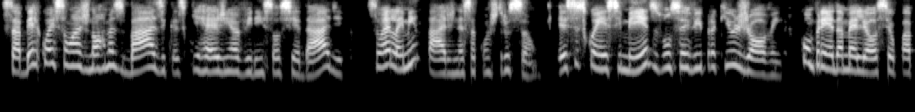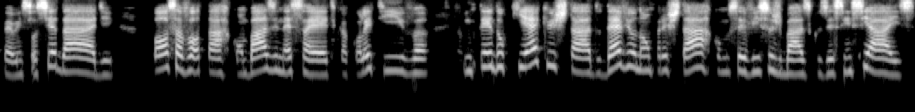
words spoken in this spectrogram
Saber quais são as normas básicas que regem a vida em sociedade são elementares nessa construção. Esses conhecimentos vão servir para que o jovem compreenda melhor seu papel em sociedade, possa votar com base nessa ética coletiva, entenda o que é que o Estado deve ou não prestar como serviços básicos essenciais,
